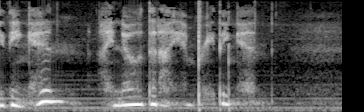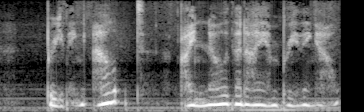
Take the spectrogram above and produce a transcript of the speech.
Breathing in, I know that I am breathing in. Breathing out, I know that I am breathing out.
